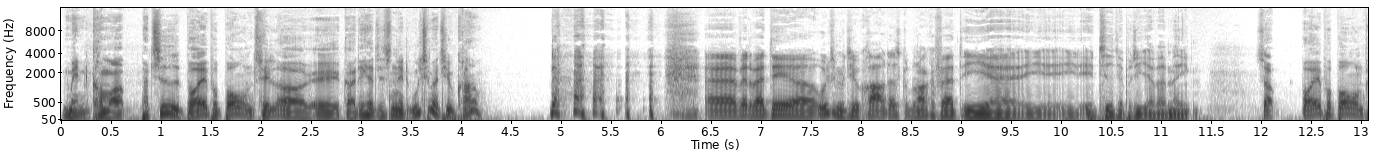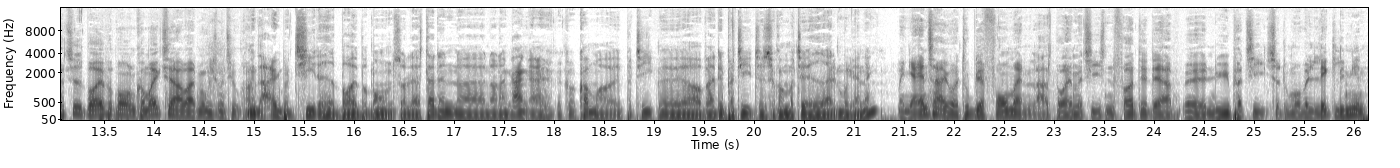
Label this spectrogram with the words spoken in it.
Men kommer partiet Bøje på Borgen til at øh, gøre det her til sådan et ultimativt krav? uh, ved du hvad, det er uh, ultimative krav, der skal du nok have fat i, uh, i, i, i et tidligere parti, jeg har været med i. Så Bøje på Borgen, partiet Bøje på Borgen, kommer ikke til at arbejde med ultimativt krav? Men der er ikke et parti, der hedder Bøje på Borgen, så lad os tage den, når, når der engang er, kommer et parti, øh, og hvad det parti til, så kommer til at hedde alt muligt andet, ikke? Men jeg antager jo, at du bliver formand, Lars Bøje Mathisen, for det der øh, nye parti, så du må vel lægge linjen.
